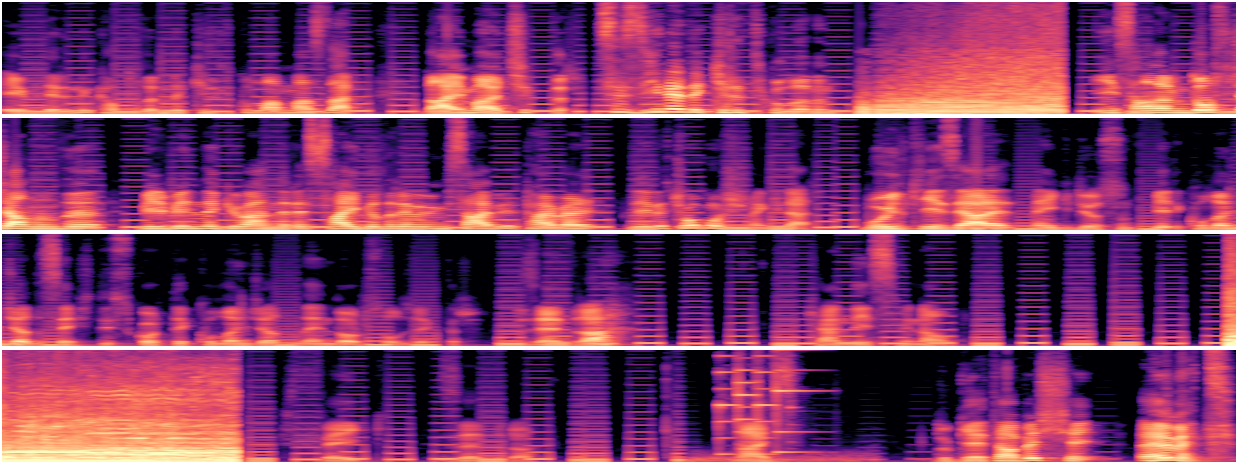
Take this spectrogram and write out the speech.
evlerinin kapılarında kilit kullanmazlar. Daima açıktır. Siz yine de kilit kullanın. İnsanların dost canlılığı, birbirine güvenleri, saygıları ve misafirperverlikleri çok hoşuna gider. Bu ülkeyi ziyaret etmeye gidiyorsun. Bir kullanıcı adı seç. Discord'daki kullanıcı adının en doğrusu olacaktır. Zedra. Kendi ismini al. Fake Zedra. Nice. Du GTA 5 şey... Evet.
